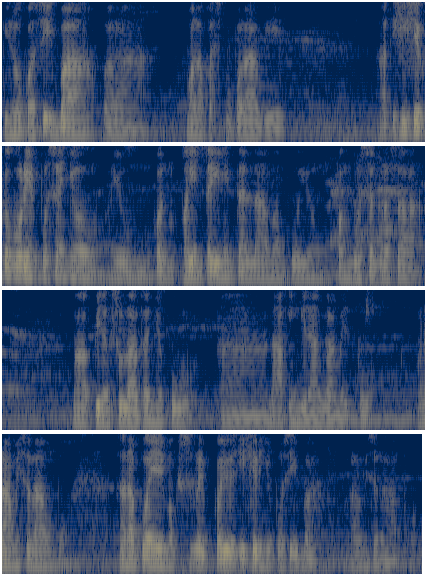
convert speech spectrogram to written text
kinukuha sa iba para malakas po palagi. At isishare ko po rin po sa inyo yung kung pahintay-hintay lamang po yung pangbusagra sa mga pinagsulatan nyo po ah, na aking ginagamit po. Maraming salamat po. Sana po ay mag-subscribe kayo at i-share nyo po sa iba. Maraming salamat po.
